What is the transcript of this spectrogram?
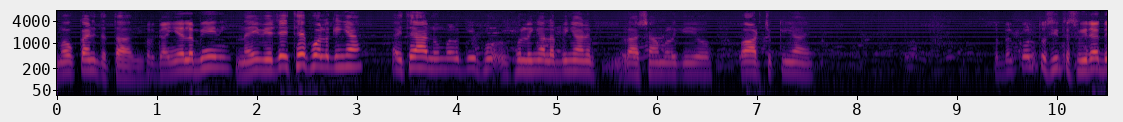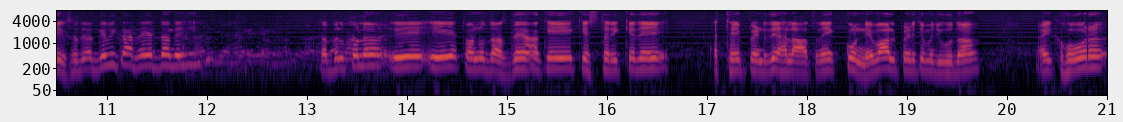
ਮੌਕਾ ਨਹੀਂ ਦਿੱਤਾ ਵੀ। ਪਰ ਗਾਈਆਂ ਲੱਭੀਆਂ ਨਹੀਂ? ਨਹੀਂ ਵੀਰ ਜੀ ਇੱਥੇ ਫੁੱਲ ਗਈਆਂ। ਇੱਥੇ ਸਾਨੂੰ ਮਤਲਬ ਕਿ ਫੁ- ਫੁੱਲੀਆਂ ਲੱਭੀਆਂ ਨੇ ਲਾਸ਼ਾਂ ਮਤਲਬ ਕਿ ਉਹ ਪਾੜ ਚੁੱਕੀਆਂ ਹੈ ਤਾਂ ਬਿਲਕੁਲ ਤੁਸੀਂ ਤਸਵੀਰਾਂ ਦੇਖ ਸਕਦੇ ਹੋ। ਅੱਗੇ ਵੀ ਘਰ ਨੇ ਇਦਾਂ ਦੇ ਜੀ। ਤਾਂ ਬਿਲਕੁਲ ਇਹ ਇਹ ਤੁਹਾਨੂੰ ਦੱਸਦੇ ਹਾਂ ਕਿ ਕਿਸ ਤਰੀਕੇ ਦੇ ਇੱਥੇ ਪਿੰਡ ਦੇ ਹਾਲਾਤ ਨੇ। ਘੋਨੇਵਾਲ ਪਿੰਡ 'ਚ ਮੌਜੂਦ ਆ ਇੱਕ ਹੋਰ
